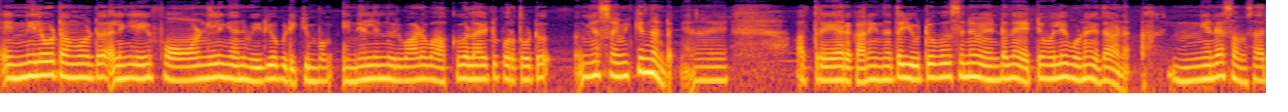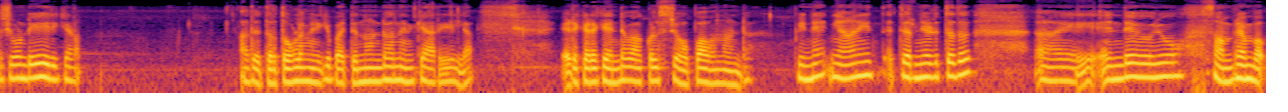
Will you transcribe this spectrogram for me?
എന്നിലോട്ട് അങ്ങോട്ട് അല്ലെങ്കിൽ ഈ ഫോണിൽ ഞാൻ വീഡിയോ പിടിക്കുമ്പം എന്നിൽ നിന്ന് ഒരുപാട് വാക്കുകളായിട്ട് പുറത്തോട്ട് ഞാൻ ശ്രമിക്കുന്നുണ്ട്. അത്രയേറെ. കാരണം ഇന്നത്തെ യൂട്യൂബേഴ്സിന് വേണ്ടുന്ന ഏറ്റവും വലിയ ഗുണം ഇതാണ്. ഇങ്ങനെ സംസാരിച്ചുകൊണ്ടേയിരിക്കണം. അത് എത്രത്തോളം എനിക്ക് പറ്റുന്നുണ്ടോ എന്ന് എനിക്കറിയില്ല. ഇടയ്ക്കിടയ്ക്ക് എന്റെ വാക്കുകൾ സ്റ്റോപ്പ് ആവുന്നുണ്ട് പിന്നെ ഞാൻ ഈ തിരഞ്ഞെടുത്തത് എന്റെ ഒരു സംരംഭം.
